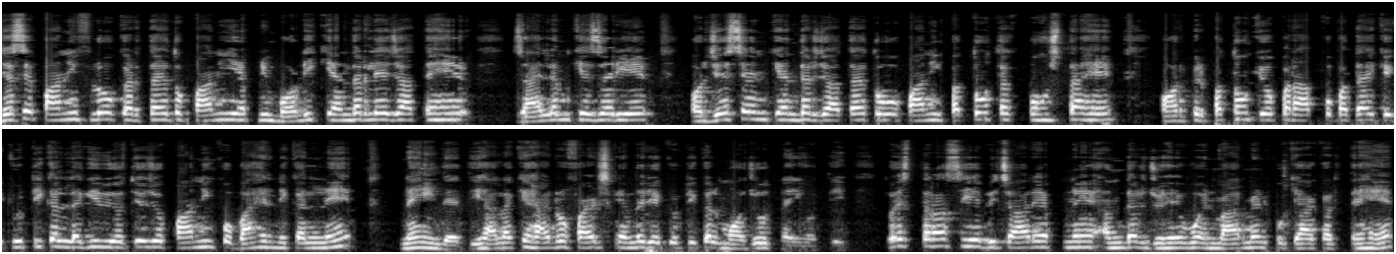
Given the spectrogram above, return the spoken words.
जैसे पानी फ्लो करता है तो पानी ये अपनी बॉडी के अंदर ले जाते हैं जाइलम के ज़रिए, और जैसे इनके अंदर जाता है तो वो पानी पत्तों तक पहुँचता है, और फिर पत्तों के ऊपर आपको पता है कि क्यूटिकल लगी हुई होती है जो पानी को बाहर निकलने नहीं देती। हालाँकि हाइड्रोफाइट्स के अंदर ये क्यूटिकल मौजूद नहीं होती। तो इस तरह से ये बेचारे अपने अंदर जो है वो एनवायरमेंट को क्या करते हैं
